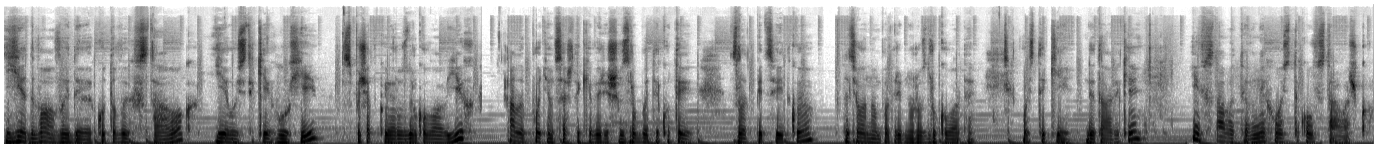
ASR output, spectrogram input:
Є два види кутових вставок. Є ось такі глухі. Спочатку я роздрукував їх, але потім все ж таки вирішив зробити кути з led підсвіткою. Для цього нам потрібно роздрукувати ось такі детальки і вставити в них ось таку вставочку.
